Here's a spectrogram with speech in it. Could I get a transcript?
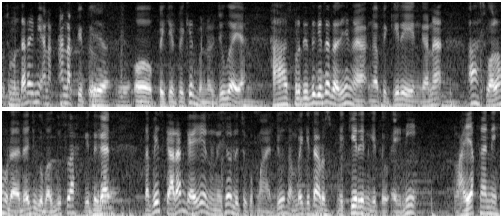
sementara ini anak-anak gitu. Iya, iya. Oh pikir-pikir bener juga ya. Hal seperti itu kita tadinya nggak nggak pikirin karena ah sekolah udah ada juga bagus lah gitu kan. Tapi sekarang kayaknya Indonesia udah cukup maju sampai kita harus mikirin gitu. Eh ini layak nggak nih?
